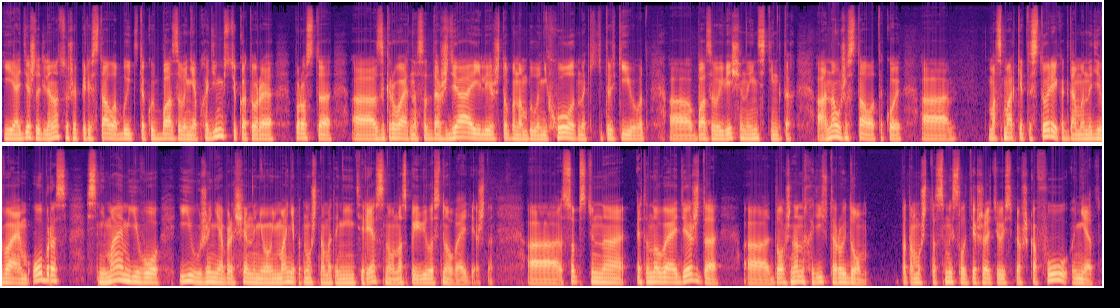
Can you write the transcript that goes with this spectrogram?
и одежда для нас уже перестала быть такой базовой необходимостью, которая просто а, закрывает нас от дождя или чтобы нам было не холодно, какие-то такие вот а, базовые вещи на инстинктах. А она уже стала такой а, масс-маркет истории, когда мы надеваем образ, снимаем его и уже не обращаем на него внимания, потому что нам это неинтересно, у нас появилась новая одежда. А, собственно, эта новая одежда а, должна находить второй дом, потому что смысла держать ее у себя в шкафу нет.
